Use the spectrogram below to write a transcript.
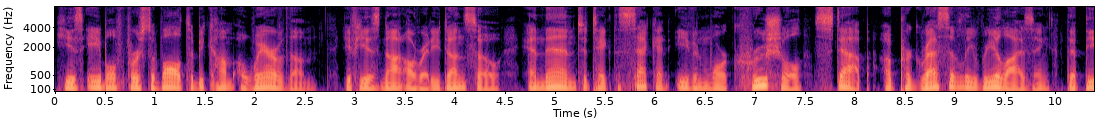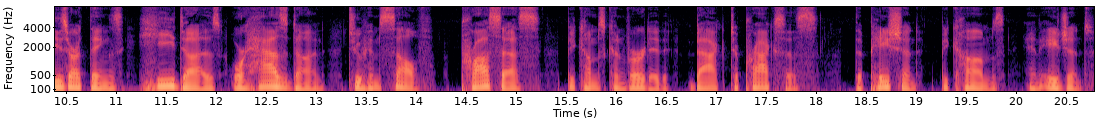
he is able, first of all, to become aware of them, if he has not already done so, and then to take the second, even more crucial step of progressively realizing that these are things he does or has done to himself. Process becomes converted back to praxis. The patient becomes an agent.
